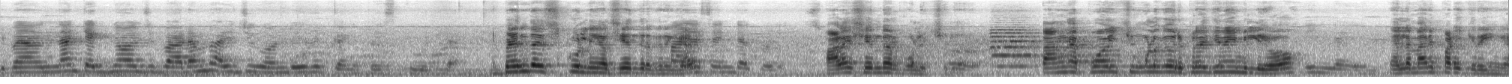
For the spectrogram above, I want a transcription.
இப்போ நான் தான் டெக்னாலஜி பாடம் படித்து கொண்டு இருக்கேன் இப்போ ஸ்கூலில் இப்போ எந்த ஸ்கூல் நீங்கள் சேர்ந்துருக்கிறீங்க? சென்டர் போய் பழைய சென்டர் காலேஜ் அங்கே போயிடுச்சு உங்களுக்கு ஒரு பிரச்சனையும் இல்லையோ? இல்லை நல்ல மாதிரி படிக்கிறீங்க.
